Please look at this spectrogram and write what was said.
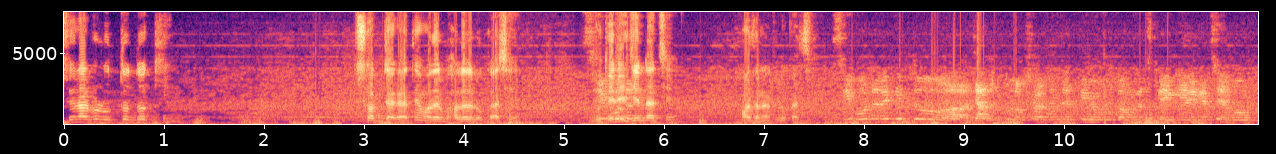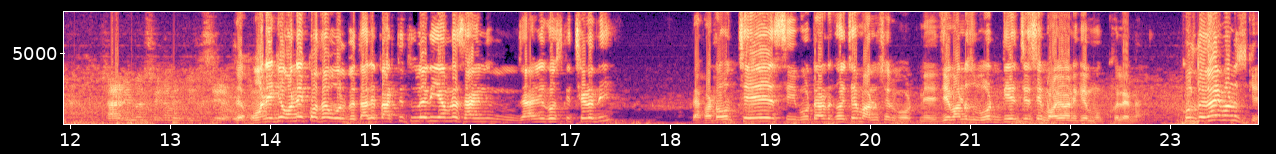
সোনারপুর উত্তর দক্ষিণ সব জায়গাতে আমাদের ভালো লোক আছে। বুথের এজেন্ট আছে অনেক লোক আছে। সি ভোটারে কিন্তু যাদবপুর লোকসভা কেন্দ্রে তৃণমূল কংগ্রেসকে এগিয়ে রেখেছে এবং সায়নিবাস সেখানে জিতছে। এবং তো অনেকে অনেক কথা বলবে তাহলে প্রার্থী তুলে নিয়ে আমরা সায়নী ঘোষকে ছেড়ে দিই। ব্যাপারটা হচ্ছে সি ভোটার হচ্ছে মানুষের ভোট নিয়ে। যে মানুষ ভোট দিয়েছে সে ভয় অনেকে মুখ খুলে না। খুলতে দেয় মানুষকে।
